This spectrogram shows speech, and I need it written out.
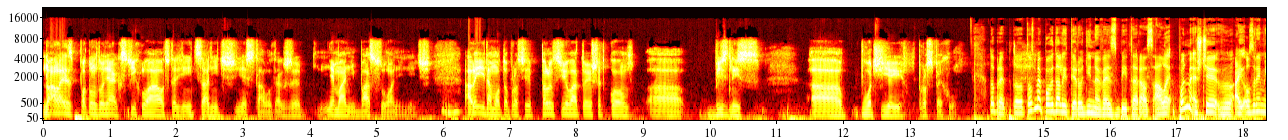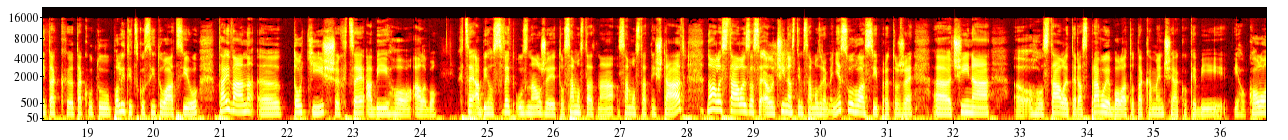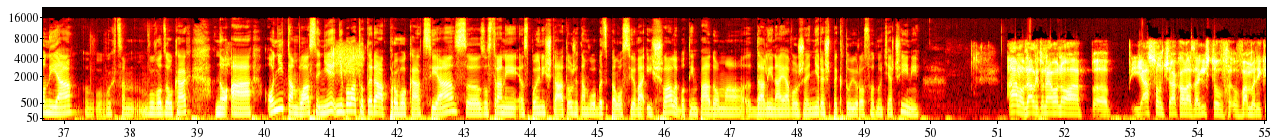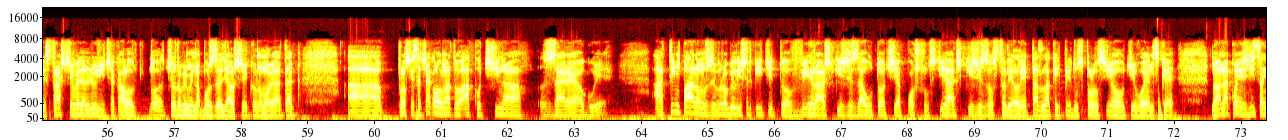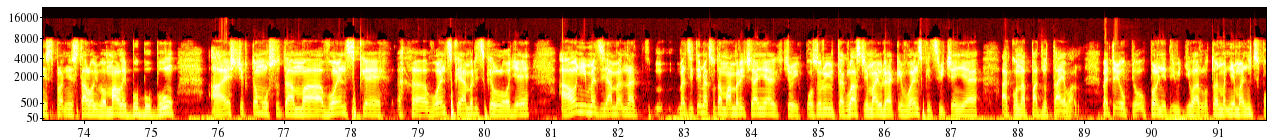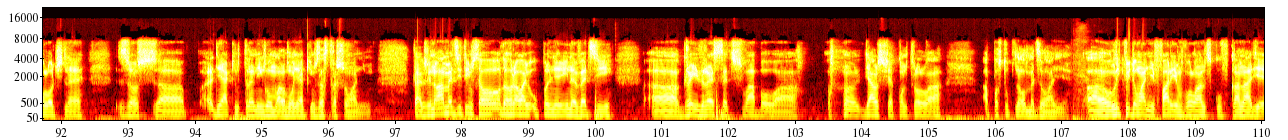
No ale potom to nejak stichlo a odtedy nič sa nič nestalo, takže nemá ani basu, ani nič. Mm-hmm. Ale ide tam o to proste, Pelosiova to je všetko uh, biznis uh, voči jej prospechu. Dobre, to, to sme povedali tie rodinné väzby teraz, ale poďme ešte aj ozrejmi tak, takú tú politickú situáciu. Tajván e, totiž chce, aby ho, alebo chce, aby ho svet uznal, že je to samostatná, samostatný štát. No ale stále zase, ale Čína s tým samozrejme nesúhlasí, pretože e, Čína e, ho stále teraz spravuje, bola to taká menšia ako keby jeho kolónia, chcem v úvodzovkách. No a oni tam vlastne, nie, nebola to teda provokácia z, zo strany Spojených štátov, že tam vôbec Pelosiova išla, lebo tým pádom e, dali najavo, že nerešpektujú rozhodnutia Číny. Áno, dali to najavo, no a ja som čakal a takisto v, Amerike strašne veľa ľudí čakalo, no, čo robíme na burze, ďalšie ekonomovia a tak. A proste sa čakalo na to, ako Čína zareaguje. A tým pádom, že robili všetky tieto vyhrážky, že zautočia, pošlu stíhačky, že zostrelia lietadla, keď prídu s Pelosiou, tie vojenské. No a nakoniec nič sa nestalo, iba malé bu, bu, bu. A ešte k tomu sú tam vojenské, vojenské americké lode a oni medzi, medzi tým, ak sú tam Američania, čo ich pozorujú, tak vlastne majú nejaké vojenské cvičenia, ako napadnúť Tajvan. Veď to je úplne divadlo, to nemá nič spoločné so, nejakým tréningom alebo nejakým zastrašovaním. Takže no a medzi tým sa odohrávajú úplne iné veci. Uh, Great Reset Švábov a ďalšia kontrola a postupné obmedzovanie. Likvidovanie fariem v Holandsku, v Kanade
